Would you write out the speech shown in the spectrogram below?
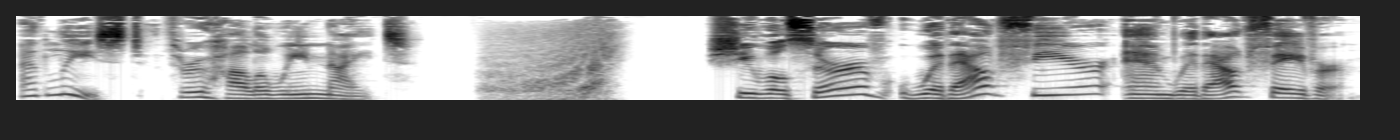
at least through Halloween night. She will serve without fear and without favor.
